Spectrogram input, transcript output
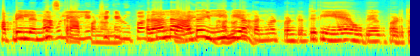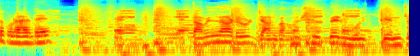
அப்படி இல்லைன்னா তাহলে ஸ்கிராப் ইলেকট্রিকে பண்ணணும் রূপান্তর அதனால করাই அதை কি ভালো ইভিয়া না? কনভার্ট பண்றதுக்கு ஏன் உபயோகப்படுத்தக்கூடாது তামিলনাড়ুর যানবাহন শিল্পের মূল কেন্দ্র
